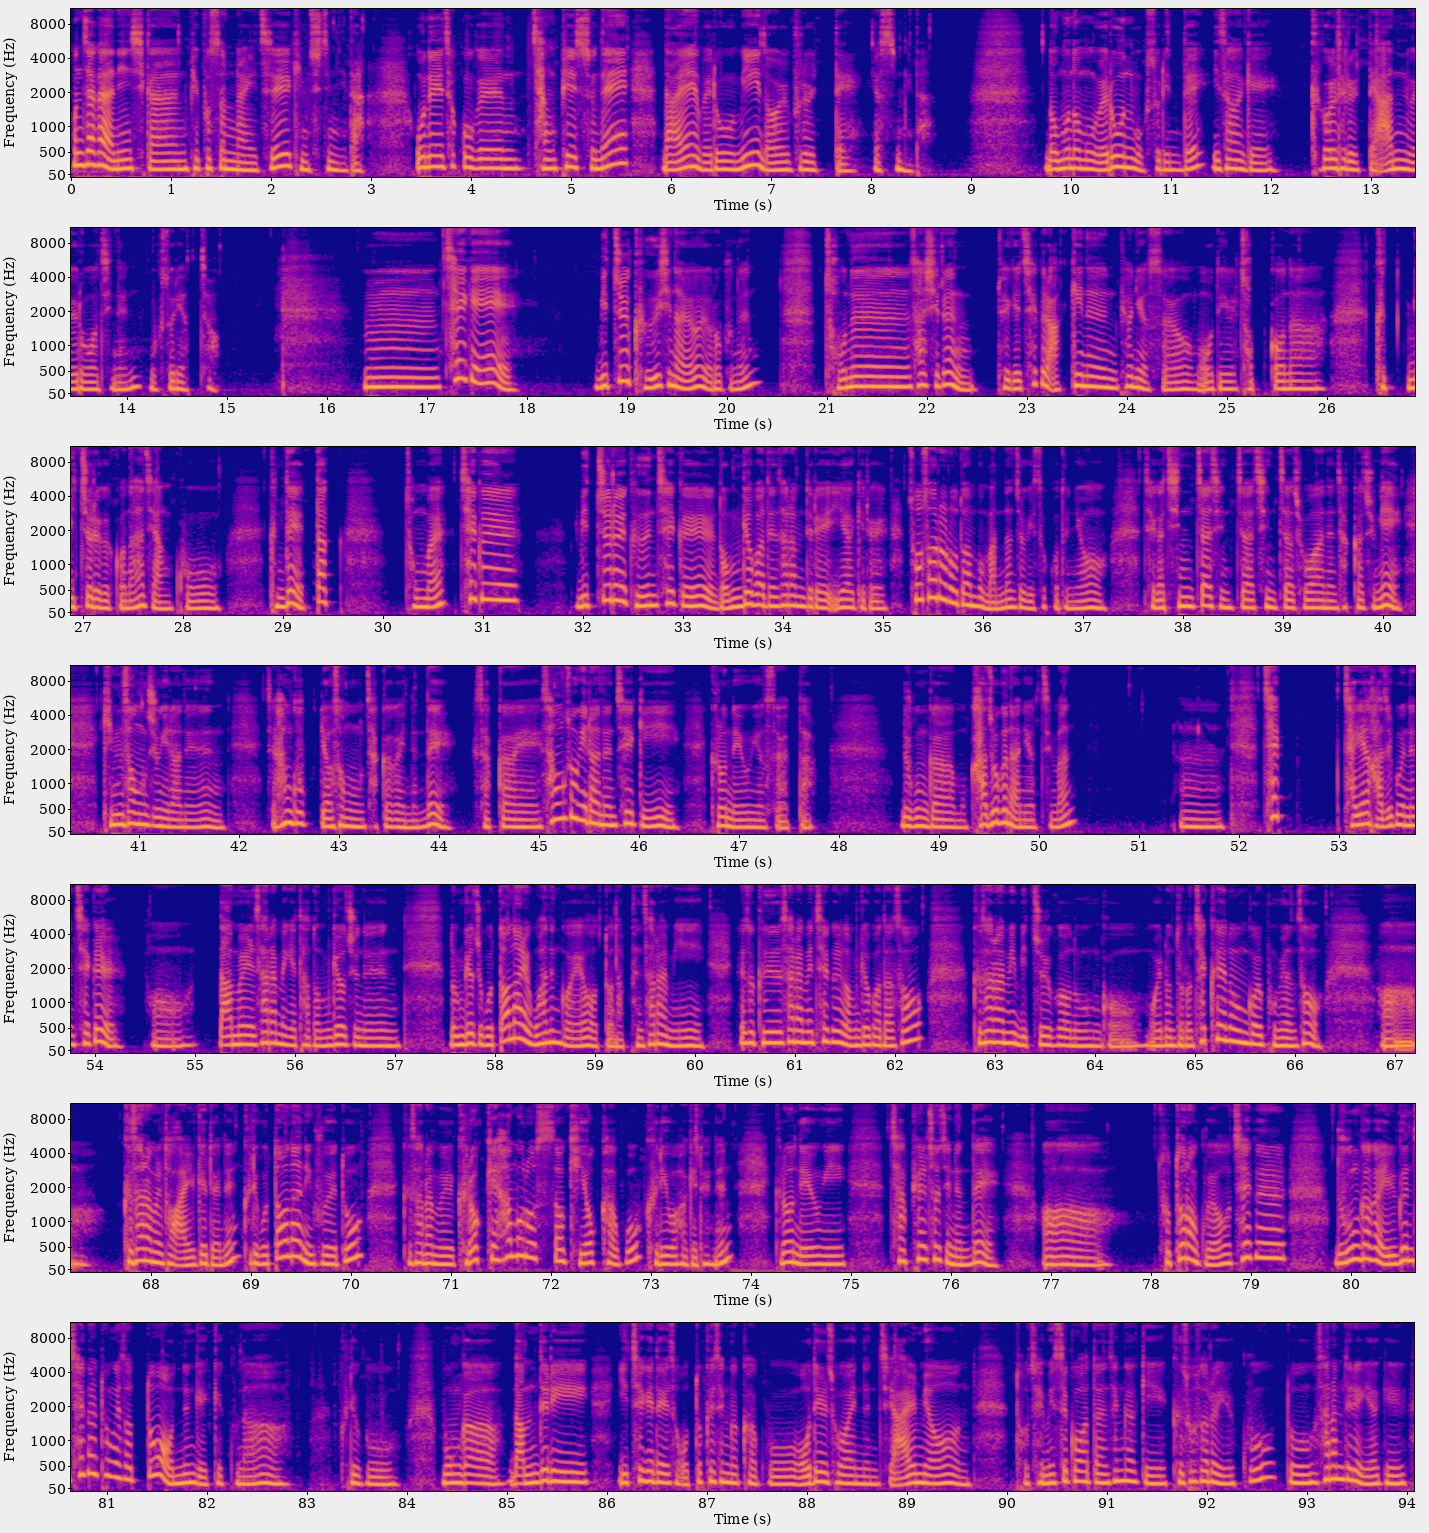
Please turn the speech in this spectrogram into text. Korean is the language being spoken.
혼자가 아닌 시간 비포 선라이즈 김수지입니다. 오늘 첫 곡은 장필순의 나의 외로움이 널 부를 때였습니다. 너무너무 외로운 목소리인데 이상하게 그걸 들을 때 안 외로워지는 목소리였죠. 음, 책에 밑줄 그으시나요, 여러분은? 저는 사실은 되게 책을 아끼는 편이었어요. 어딜 접거나 그 밑줄을 긋거나 하지 않고. 근데 딱 정말 책을 밑줄을 그은 책을 넘겨받은 사람들의 이야기를 소설으로도 한번 만난 적이 있었거든요. 제가 진짜 진짜 진짜 좋아하는 작가 중에 김성중이라는 한국 여성 작가가 있는데 그 작가의 상속이라는 책이 그런 내용이었어요. 딱 누군가 뭐 가족은 아니었지만 음, 책 자기가 가지고 있는 책을 어, 남을 사람에게 다 넘겨주는, 넘겨주고 떠나려고 하는 거예요. 어떤 아픈 사람이. 그래서 그 사람의 책을 넘겨받아서 그 사람이 밑줄 그어 놓은 거, 뭐 이런저런 체크해 놓은 걸 보면서, 아, 그 사람을 더 알게 되는, 그리고 떠난 이후에도 그 사람을 그렇게 함으로써 기억하고 그리워하게 되는 그런 내용이 착 펼쳐지는데, 아, 좋더라고요. 책을, 누군가가 읽은 책을 통해서 또 얻는 게 있겠구나. 그리고 뭔가 남들이 이 책에 대해서 어떻게 생각하고 어딜 좋아했는지 알면 더 재밌을 것 같다는 생각이 그 소설을 읽고 또 사람들의 이야기를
